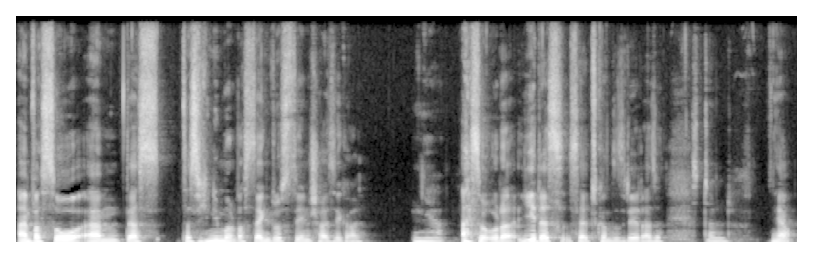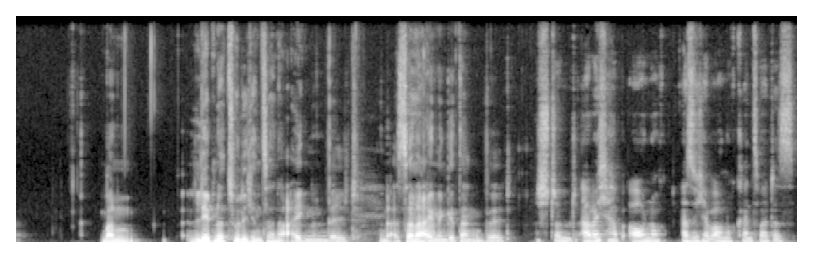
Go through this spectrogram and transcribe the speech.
einfach so, ähm, dass, dass sich niemand was denkt, du ist denen scheißegal. Ja. Also, oder jeder ist selbst konzentriert. Also, Stimmt. Ja. Man, lebt natürlich in seiner eigenen Welt, in seiner ja. eigenen Gedankenwelt. Stimmt. Aber ich habe auch noch, also ich habe auch noch kein zweites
